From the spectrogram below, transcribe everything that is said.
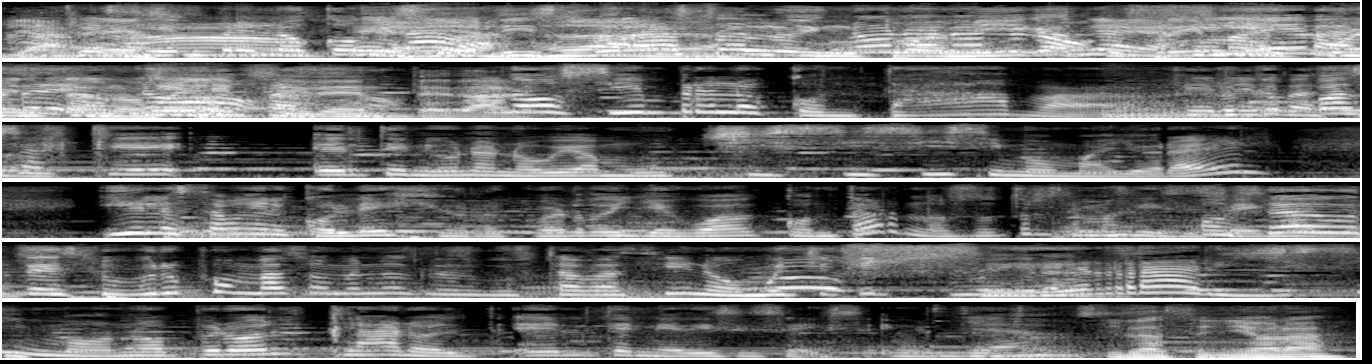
Ya, que eso. siempre lo Eso, contaba. disfrázalo en No, tu no, no, amiga, no, tu no, prima y siempre- cuéntanos ¿qué el accidente. Dale. No, siempre lo contaba. ¿Qué lo que pasa es que él tenía una novia muchísimo mayor a él. Y él estaba en el colegio, recuerdo, y llegó a contar. Nosotros tenemos O 16 sea, años. de su grupo más o menos les gustaba así, ¿no? Muy chiquito. muy Sí, grande. rarísimo, ¿no? Pero él, claro, él, él tenía 16 en este Ya. entonces. Y la señora.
